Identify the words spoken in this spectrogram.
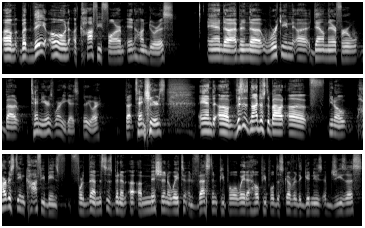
Um, but they own a coffee farm in Honduras. And I've been working down there for about 10 years. Where are you guys? There you are about 10 years. And um, this is not just about, uh, you know, harvesting coffee beans for them. This has been a, a, mission, a way to invest in people, a way to help people discover the good news of Jesus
